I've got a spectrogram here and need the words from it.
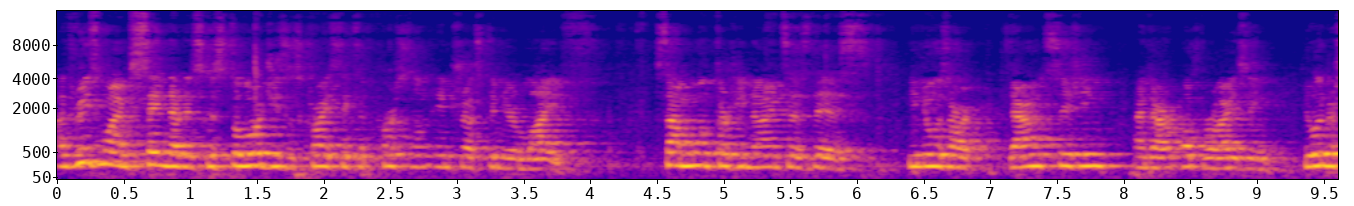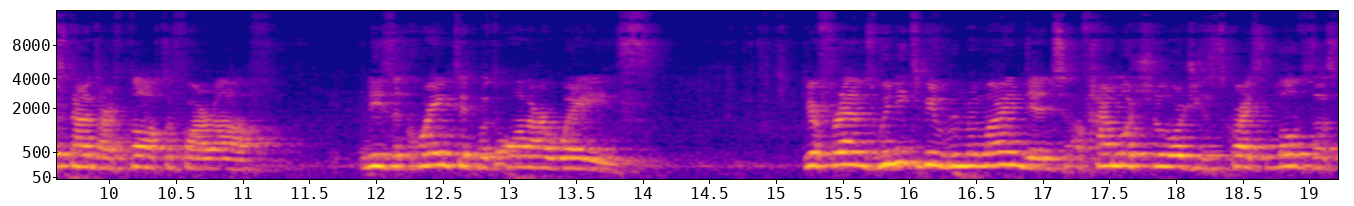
And the reason why I'm saying that is because the Lord Jesus Christ takes a personal interest in your life. Psalm 139 says this He knows our down sitting and our uprising, He understands our thoughts afar off, and He's acquainted with all our ways. Dear friends, we need to be reminded of how much the Lord Jesus Christ loves us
